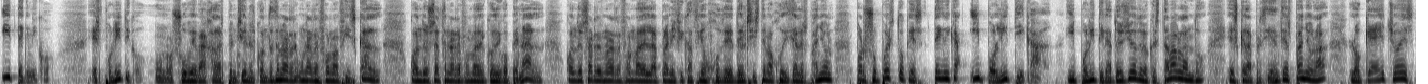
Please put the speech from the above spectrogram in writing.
y técnico. Es político. Uno sube, baja las pensiones. Cuando hace una, una reforma fiscal, cuando se hace una reforma del Código Penal, cuando se hace una reforma de la planificación del sistema judicial español, por supuesto que es y política. Y política. Entonces yo de lo que estaba hablando es que la presidencia española lo que ha hecho es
